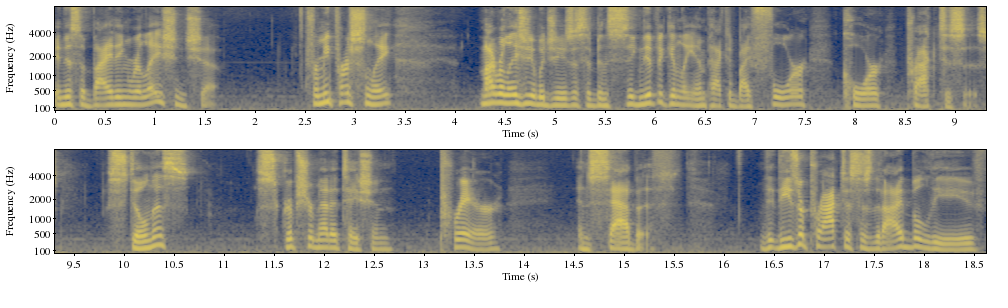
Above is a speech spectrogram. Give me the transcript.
in this abiding relationship. For me personally, my relationship with Jesus has been significantly impacted by four core practices stillness, scripture meditation, prayer, and Sabbath. Th- these are practices that I believe,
